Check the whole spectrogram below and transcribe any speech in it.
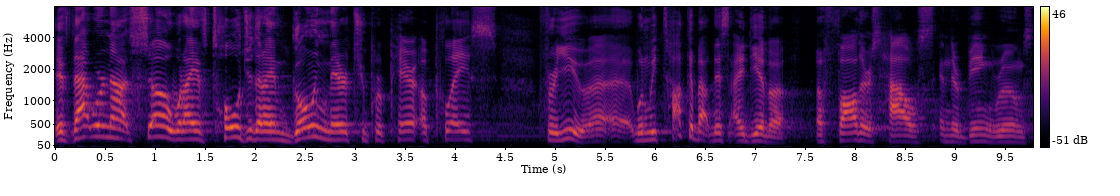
If that were not so, would I have told you that I am going there to prepare a place for you? Uh, when we talk about this idea of a, a father's house and there being rooms,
